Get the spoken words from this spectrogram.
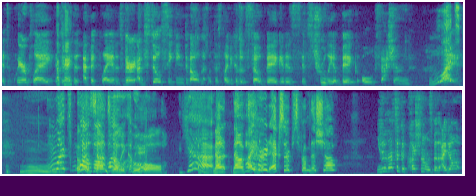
It's a queer play. It's, Okay. a, it's an epic play, and it's very. I'm still seeking development with this play because it's so big. It is. It's truly a big, old-fashioned. What? What? Oh, it sounds really Okay. cool. Yeah. Now, now, have I heard excerpts from this show? You know, that's a good question, Elizabeth. I don't.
